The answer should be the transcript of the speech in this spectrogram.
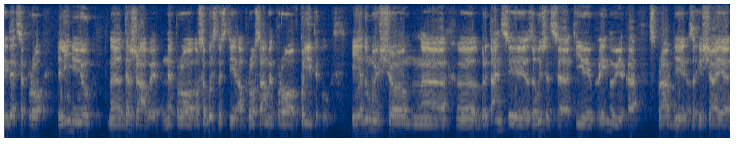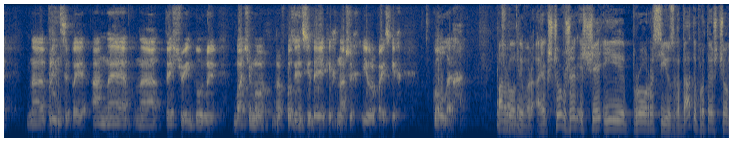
йдеться про лінію держави, не про особистості, а про саме про політику. І я думаю, що е, е, британці залишаться тією країною, яка справді захищає е, принципи, а не е, те, що інколи ми бачимо в позиції деяких наших європейських колег. Пане Почули. Володимире, а якщо вже ще і про Росію згадати, про те, що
